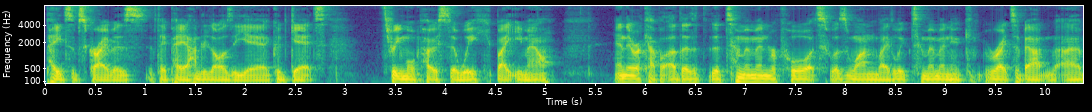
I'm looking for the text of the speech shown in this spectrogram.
paid subscribers, if they pay hundred dollars a year, could get three more posts a week by email. And there are a couple other. The Timmerman report was one by Luke Timmerman, who writes about uh,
